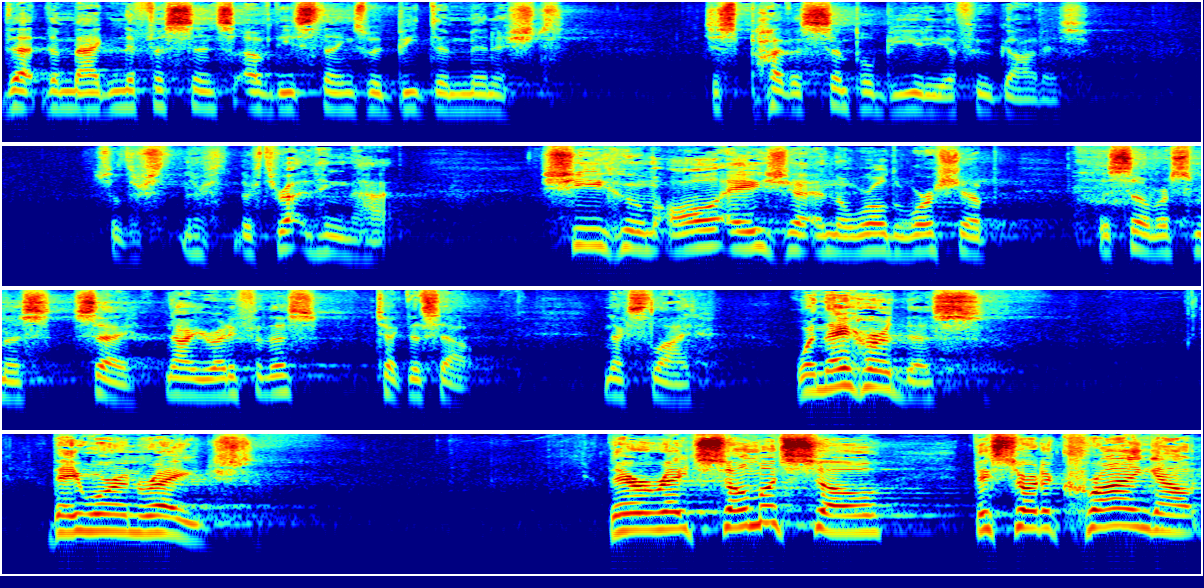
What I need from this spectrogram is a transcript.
that the magnificence of these things would be diminished just by the simple beauty of who God is. So they're, they're, they're threatening that. She whom all Asia and the world worship, the silversmiths say. Now, are you ready for this? Check this out. Next slide. When they heard this, they were enraged. They were enraged so much so, they started crying out,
